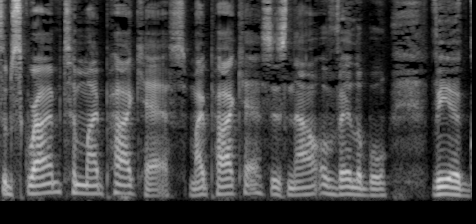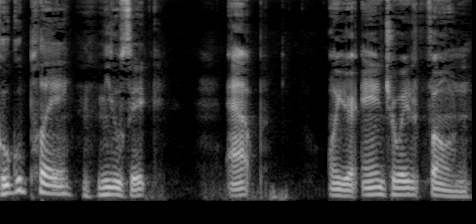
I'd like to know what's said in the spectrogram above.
Subscribe to my podcast. My podcast is now available via Google Play Music app on your Android phone.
